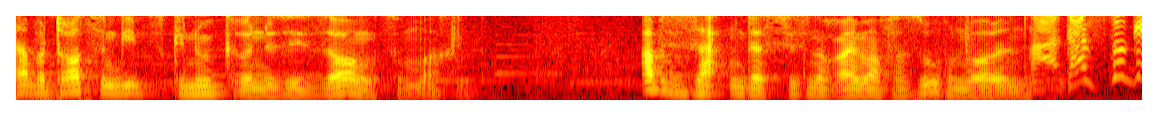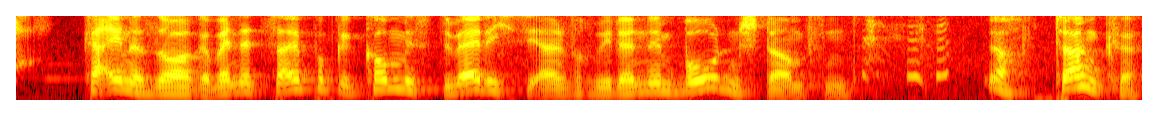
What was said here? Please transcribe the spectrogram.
Aber trotzdem gibt es genug Gründe, sich Sorgen zu machen. Aber sie sagten, dass sie es noch einmal versuchen wollen. Keine Sorge, wenn der Zeitpunkt gekommen ist, werde ich sie einfach wieder in den Boden stampfen. Ja, danke.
